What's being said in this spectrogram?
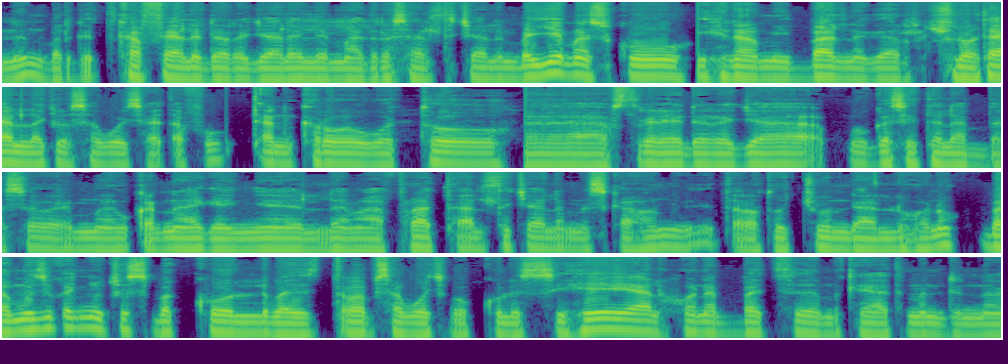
ያንን በእርግጥ ከፍ ያለ ደረጃ ላይ ለማድረስ አልተቻለም። በየመስኩ ይህ ነው የሚባል ነገር ችሎታ ያላቸው ሰዎች ሳይጠፉ ጠንክሮ ወጥቶ አውስትራሊያ ደረጃ ሞገስ የተላበሰ ወይም እውቅና ያገኘ ለማፍራት አልተቻለም። እስካሁን ጥረቶቹ እንዳሉ ሆነው በሙዚቀኞች በኩል በጥበብ ሰዎች በኩልስ ይሄ ያልሆነበት ምክንያት ምንድን ነው?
